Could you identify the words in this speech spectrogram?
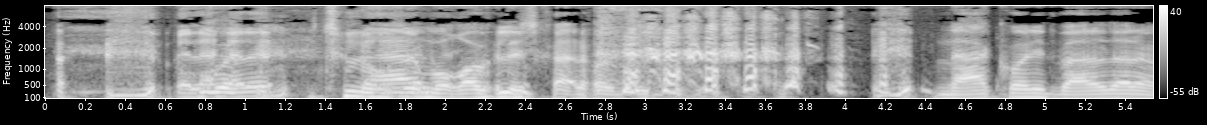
بالاخره تو نقطه بله. مقابلش قرار نکنید برادر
